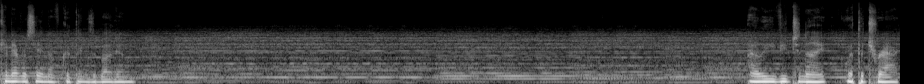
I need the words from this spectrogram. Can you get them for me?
Can never say enough good things about him. I leave you tonight with the track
